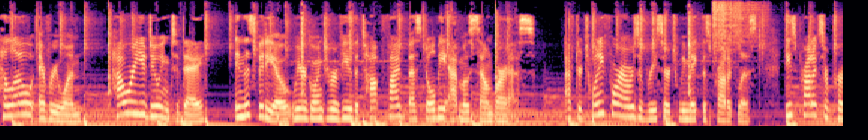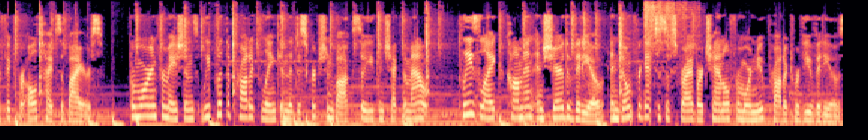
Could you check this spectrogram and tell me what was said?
Hello everyone. How are you doing today? In this video, we are going to review the top 5 best Dolby Atmos Soundbar S. After 24 hours of research, we make this product list. These products are perfect for all types of buyers. For more information, we put the product link in the description box so you can check them out. Please like, comment, and share the video, and don't forget to subscribe our channel for more new product review videos.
